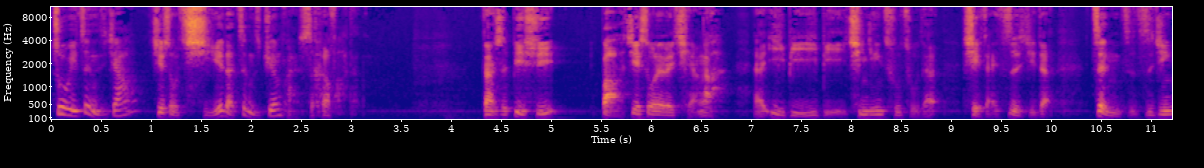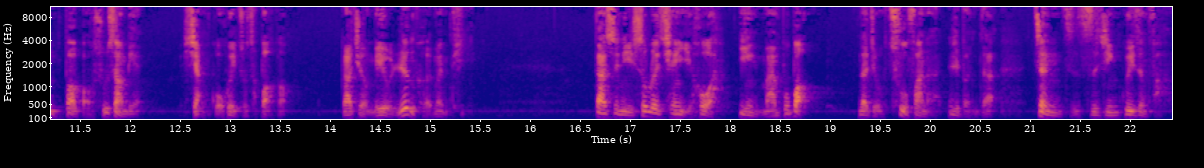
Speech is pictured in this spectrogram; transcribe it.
作为政治家，接受企业的政治捐款是合法的，但是必须。”把接收来的钱啊，呃，一笔一笔清清楚楚的写在自己的政治资金报告书上面，向国会做出报告，那就没有任何问题。但是你收了钱以后啊，隐瞒不报，那就触犯了日本的政治资金规正法。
